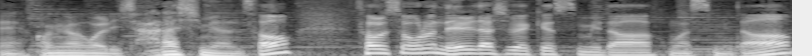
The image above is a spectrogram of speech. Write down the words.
예, 건강관리 잘 하시면서 서울 속으로 내일 다시 뵙겠습니다. 고맙습니다.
